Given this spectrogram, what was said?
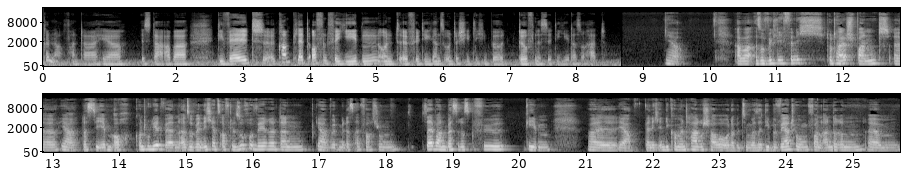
genau, von daher ist da aber die Welt äh, komplett offen für jeden und äh, für die ganz unterschiedlichen Bedürfnisse, die jeder so hat. Ja, aber also wirklich finde ich total spannend, äh, ja, dass die eben auch kontrolliert werden. Also wenn ich jetzt auf der Suche wäre, dann ja, würde mir das einfach schon selber ein besseres Gefühl geben. Weil ja, wenn ich in die Kommentare schaue oder beziehungsweise die Bewertungen von anderen ähm,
